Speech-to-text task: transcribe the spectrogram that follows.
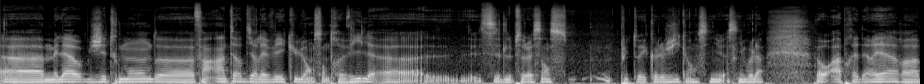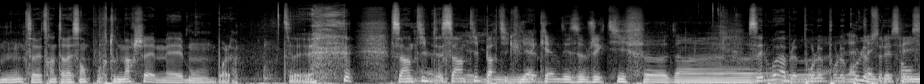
Euh, mais là, obliger tout le monde, euh, enfin interdire les véhicules en centre-ville, euh, c'est de l'obsolescence plutôt écologique en à ce niveau-là. Bon, après, derrière, ça va être intéressant pour tout le marché, mais bon, voilà. C'est un type, c'est un il y a- type Il y a particulier. quand même des objectifs d'un. C'est louable. Pour le- pour le coup, l'obsolescence-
